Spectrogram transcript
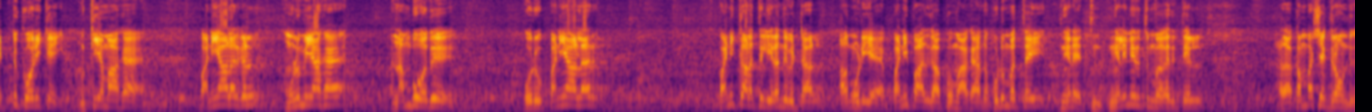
எட்டு கோரிக்கை முக்கியமாக பணியாளர்கள் முழுமையாக நம்புவது ஒரு பணியாளர் பணிக்காலத்தில் இறந்துவிட்டால் அவனுடைய பணி பாதுகாப்புமாக அந்த குடும்பத்தை நிலை நிலைநிறுத்தும் விதத்தில் அதாவது கம்பாஷன் கிரவுண்டு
